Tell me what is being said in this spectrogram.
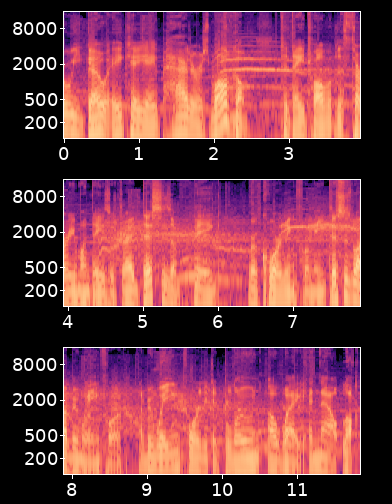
we go, aka Patters. Welcome to day 12 of the 31 Days of Dread. This is a big recording for me. This is what I've been waiting for. I've been waiting for it to get blown away. And now, look,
